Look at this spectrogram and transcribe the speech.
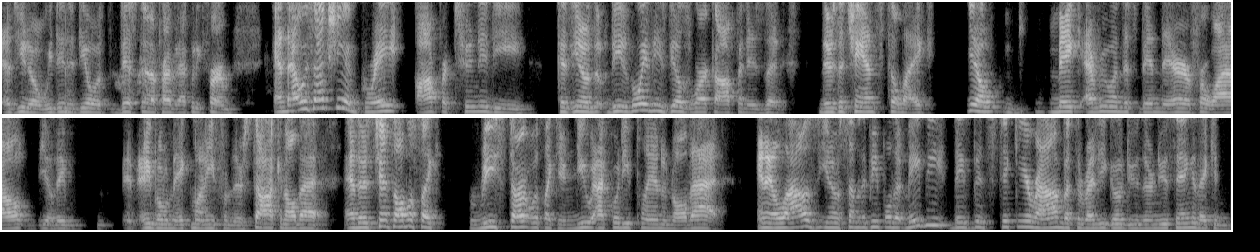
as you know, we did a deal with Vista, a private equity firm. And that was actually a great opportunity because, you know, the, the, the way these deals work often is that there's a chance to like, you know, make everyone that's been there for a while, you know, they able to make money from their stock and all that. And there's a chance almost like restart with like your new equity plan and all that. And it allows, you know, some of the people that maybe they've been sticking around, but they're ready to go do their new thing and they can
